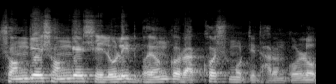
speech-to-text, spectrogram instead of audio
সঙ্গে সঙ্গে সে ললিত ভয়ঙ্কর রাক্ষস মূর্তি ধারণ করল।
